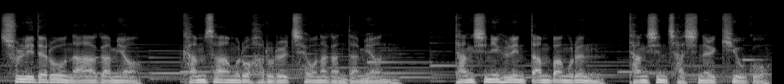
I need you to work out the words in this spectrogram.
순리대로 나아가며 감사함으로 하루를 채워나간다면 당신이 흘린 땀방울은 당신 자신을 키우고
